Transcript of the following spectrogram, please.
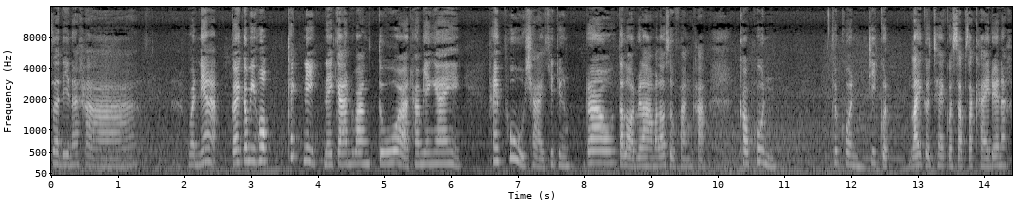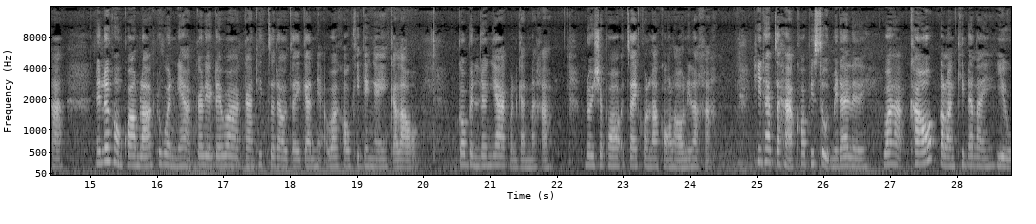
สวัสดีนะคะ วันเนี้ยก้อยก็มี 6 เทคนิคในการวางตัวทำยังไง ให้ผู้ชายคิดถึงเราตลอดเวลามาเล่าสู่ฟังค่ะ ขอบคุณทุกคนที่กดไลค์กดแชร์กด Subscribe ด้วยนะคะ ในเรื่องของความรักทุกวันเนี้ยก็เรียกได้ว่าการที่จะเดาใจกันเนี่ยว่าเขาคิดยังไงกับเรา ก็เป็นเรื่องยากเหมือนกันนะคะ โดยเฉพาะใจคนรักของเรานี่แหละค่ะ ที่แทบจะหาข้อพิสูจน์ไม่ได้เลย ว่าเขากำลังคิดอะไรอยู่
